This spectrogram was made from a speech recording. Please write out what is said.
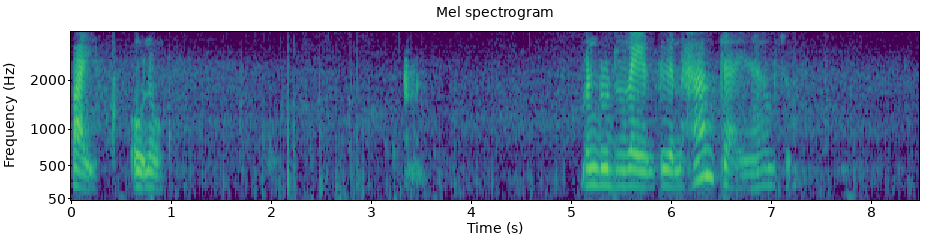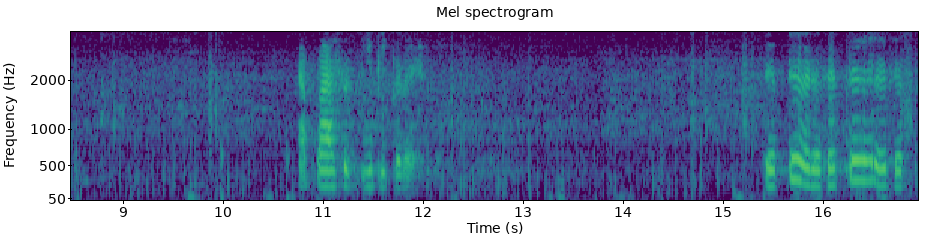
ไปโอ้โนมันรุนแรงเกินห้ามใจนะท่านผู้ชมแบบว่าสุดอีพิกไปเลยเตือเตือเตือเตอเตือเตือเ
